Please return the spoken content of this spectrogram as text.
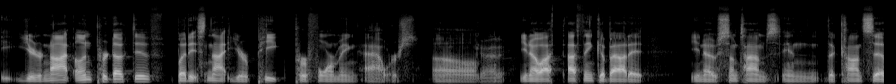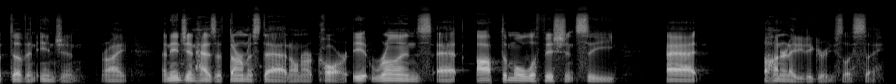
you're not unproductive, but it's not your peak performing hours. Um, Got it. you know, I, I think about it, you know, sometimes in the concept of an engine, right? An engine has a thermostat on our car. It runs at optimal efficiency at 180 degrees, let's say.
